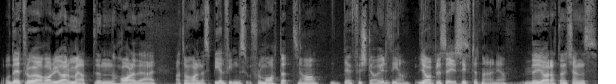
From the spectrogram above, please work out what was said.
Och det tror jag har att göra med att den har det där att den har det där spelfilmsformatet. Ja, det förstör ju lite grann. Ja, precis. Syftet med den, ja. Det gör att den känns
